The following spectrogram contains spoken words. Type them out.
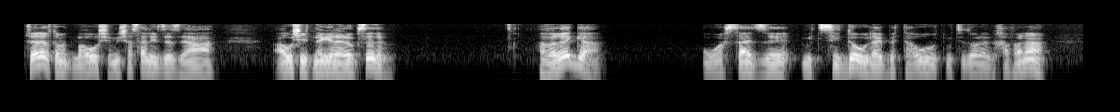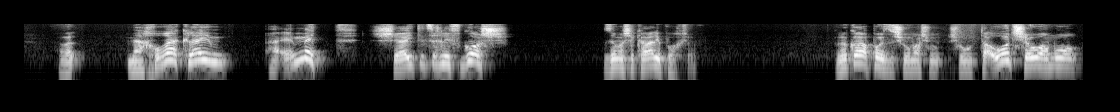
בסדר? זאת אומרת, ברור שמי שעשה לי את זה זה ההוא שהתנהג אליי לא בסדר. אבל רגע, הוא עשה את זה מצידו אולי בטעות, מצידו אולי בכוונה, אבל מאחורי הקלעים, האמת שהייתי צריך לפגוש, זה מה שקרה לי פה עכשיו. לא קרה פה איזשהו משהו שהוא טעות שהוא אמור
